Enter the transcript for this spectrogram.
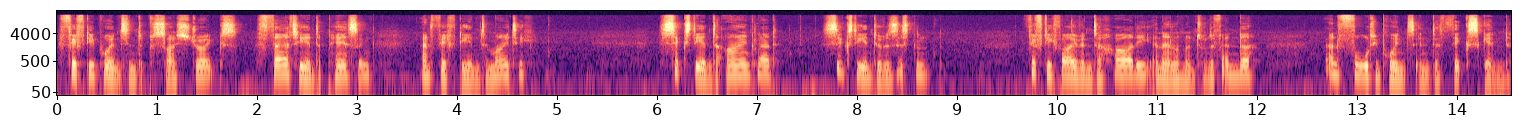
50 points into Precise Strikes, 30 into Piercing, and 50 into Mighty. 60 into Ironclad, 60 into Resistant, 55 into Hardy and Elemental Defender, and 40 points into Thick Skinned.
